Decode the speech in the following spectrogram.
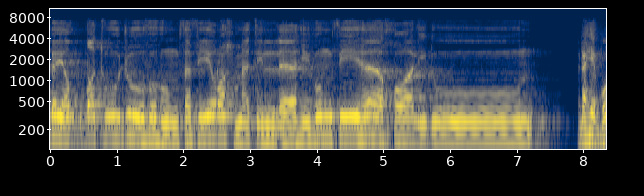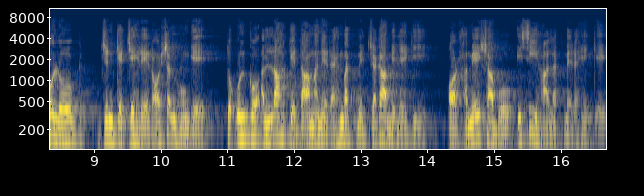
بَيَضَّتْ وُجُوهُهُمْ فَفِي رَحْمَةِ اللَّهِ هُمْ فِيهَا خَالِدُونَ۔ رہے وہ لوگ جن کے چہرے روشن ہوں گے تو ان کو اللہ کے دامن رحمت میں جگہ ملے گی اور ہمیشہ وہ اسی حالت میں رہیں گے۔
